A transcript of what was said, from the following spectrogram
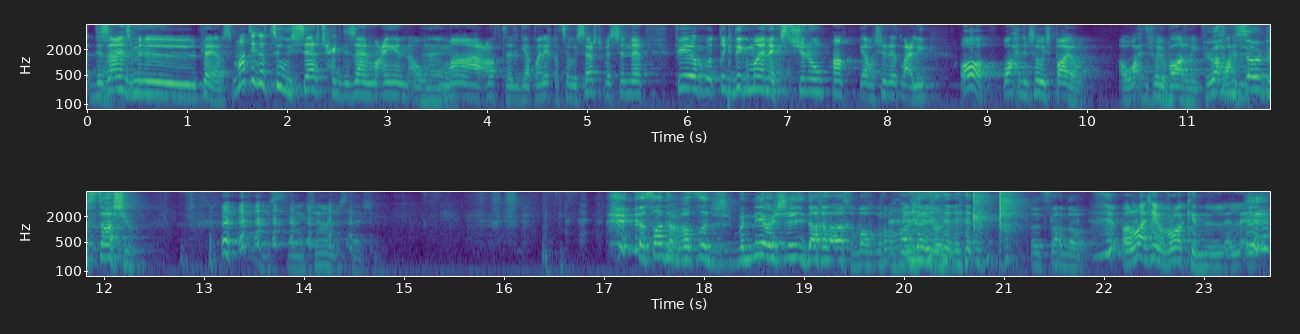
designs من ال players ما تقدر تسوي search حق design معين أو أي. ما عرفت تلقى طريقة تسوي search بس إنه في طق دق ما next شنو؟ ها يلا شنو يطلع لي؟ أوه واحد مسوي سبايرو أو واحد مسوي بارلي في واحد مسوي بستاشيو بس يعني شنو البلايستيشن؟ صدم بصج مني وشيء داخل اخضر والله شيء بروكن ال- ال- ال-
